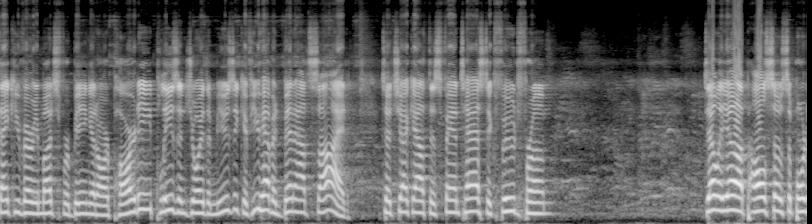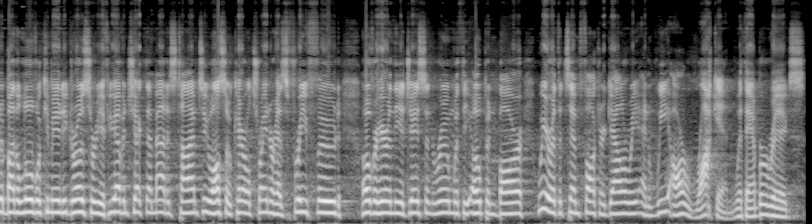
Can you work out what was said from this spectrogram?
Thank you very much for being at our party. Please enjoy the music. If you haven't been outside to check out this fantastic food from Deli Up, also supported by the Louisville Community Grocery. If you haven't checked them out, it's time to. Also, Carol Trainer has free food over here in the adjacent room with the open bar. We are at the Tim Faulkner Gallery, and we are rocking with Amber Riggs.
